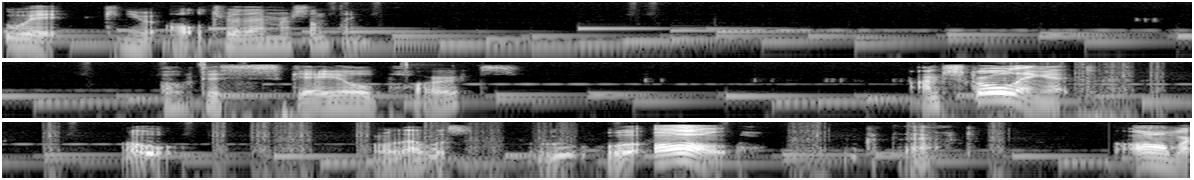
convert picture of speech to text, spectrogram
Wait, can you alter them or something? Oh, to scale parts? I'm scrolling it. Oh. Oh, that was. Ooh, oh! Look at that. Oh my.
